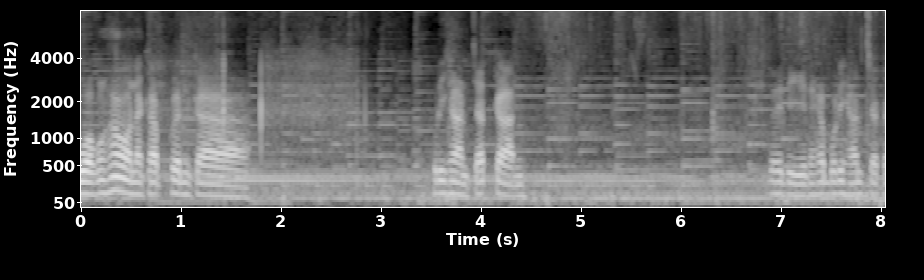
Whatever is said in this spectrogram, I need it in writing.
บัวของเฮานะครับ เพื่อนกาบริหารจัดการ ได้ดีนะครับ บริหารจัด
